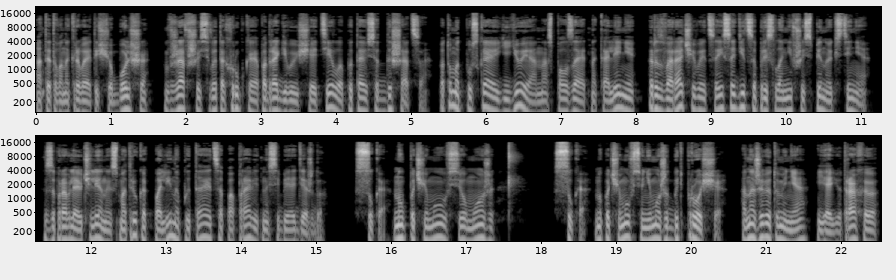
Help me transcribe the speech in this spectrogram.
От этого накрывает еще больше. Вжавшись в это хрупкое подрагивающее тело, пытаюсь отдышаться. Потом отпускаю ее, и она сползает на колени, разворачивается и садится, прислонившись спиной к стене. Заправляю члены и смотрю, как Полина пытается поправить на себе одежду. Сука, ну почему все может... Сука, ну почему все не может быть проще? Она живет у меня, я ее трахаю.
